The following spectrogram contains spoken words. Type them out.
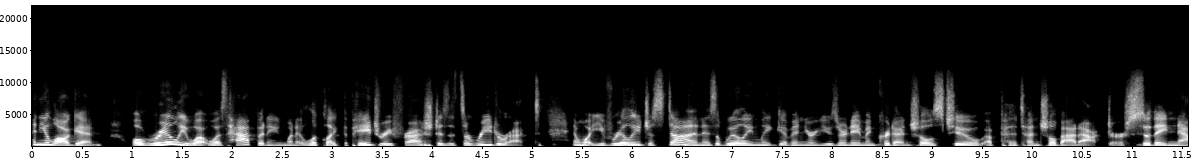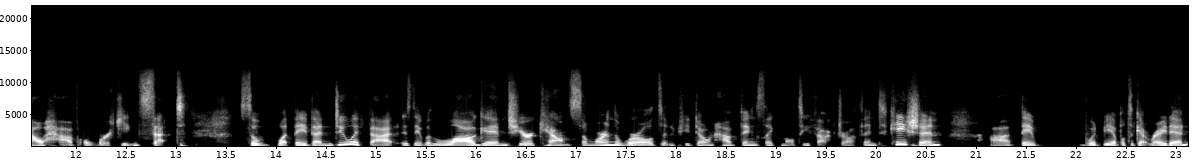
and you log in. Well, really, what was happening when it looked like the page refreshed is it's a redirect. And what you've really just done is willingly given your username and credentials to a potential bad actor. So they now have a working set. So, what they then do with that is they would log into your account somewhere in the world. And if you don't have things like multi factor authentication, uh, they would be able to get right in.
